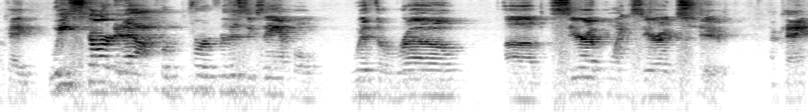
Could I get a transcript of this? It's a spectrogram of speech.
Okay, we started out for, for, for this example with a rho of zero point zero two, okay?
